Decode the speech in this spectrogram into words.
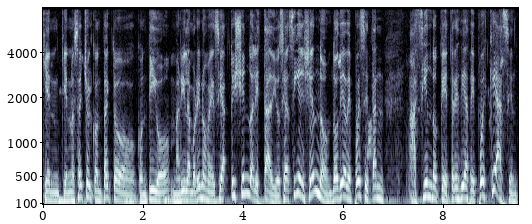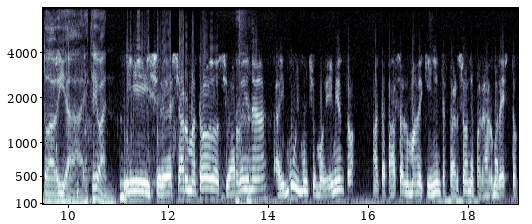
quien, quien nos ha hecho el contacto contigo, Mariela Moreno, me decía, estoy yendo al estadio. O sea, ¿siguen yendo? Dos días después están haciendo qué? ¿Tres días después? ¿Qué hacen todavía, Esteban? Y se desarma todo, se ordena, hay muy mucho movimiento. Acá pasaron más de 500 personas para armar esto.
